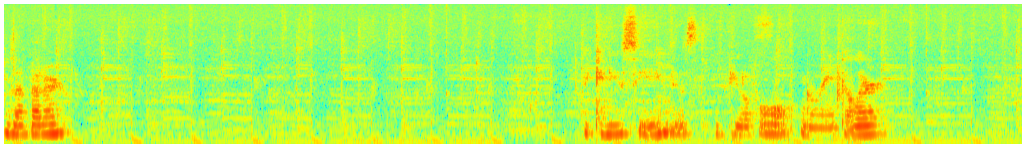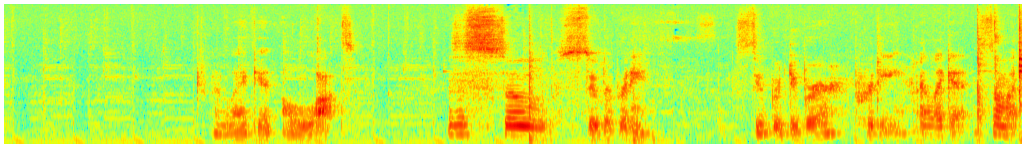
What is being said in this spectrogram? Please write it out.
Is that better? Can you see this beautiful green color? I like it a lot. This is so super pretty. Super duper pretty. I like it so much.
